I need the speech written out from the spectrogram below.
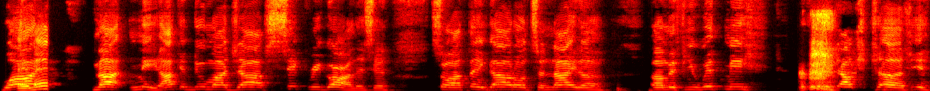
Why Amen. not me? I can do my job sick regardless. And so I thank God on tonight. Uh, um, if you with me, uh, if you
